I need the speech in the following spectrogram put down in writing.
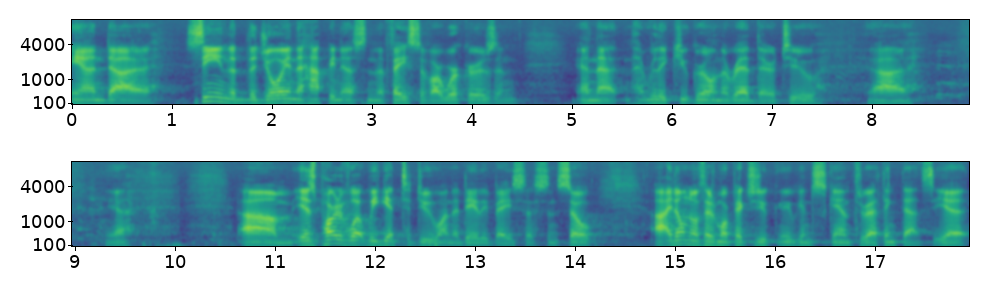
And uh, seeing the, the joy and the happiness in the face of our workers and, and that, that really cute girl in the red there, too, uh, yeah, um, is part of what we get to do on a daily basis. And so I don't know if there's more pictures you, you can scan through. I think that's it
